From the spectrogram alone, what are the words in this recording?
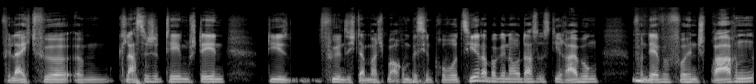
vielleicht für ähm, klassische Themen stehen, die fühlen sich da manchmal auch ein bisschen provoziert, aber genau das ist die Reibung, von der wir vorhin sprachen.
